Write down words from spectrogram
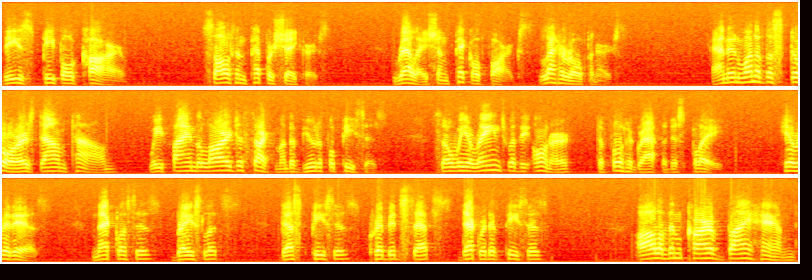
these people carve. Salt and pepper shakers, relish and pickle forks, letter openers. And in one of the stores downtown, we find a large assortment of beautiful pieces. So we arrange with the owner to photograph the display. Here it is. Necklaces, bracelets, desk pieces, cribbage sets, decorative pieces, all of them carved by hand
